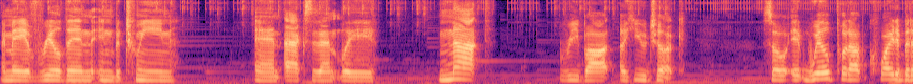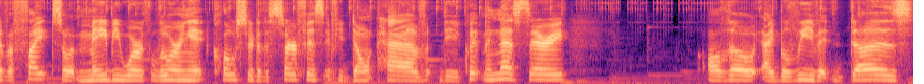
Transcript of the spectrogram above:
I may have reeled in in between and accidentally not rebought a huge hook. So it will put up quite a bit of a fight, so it may be worth luring it closer to the surface if you don't have the equipment necessary. Although I believe it does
